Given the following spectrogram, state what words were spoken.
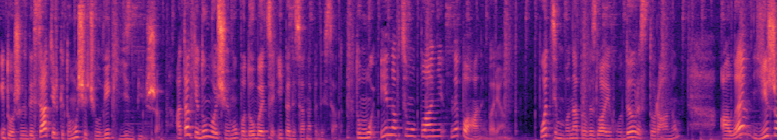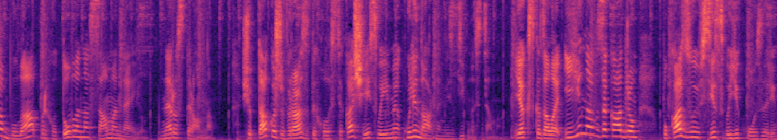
І то 60 тільки тому, що чоловік їсть більше. А так я думаю, що йому подобається і 50 на 50. Тому Інна в цьому плані непоганий варіант. Потім вона привезла його до ресторану. Але їжа була приготовлена саме нею, не ресторанна. Щоб також вразити холостяка ще й своїми кулінарними здібностями. Як сказала Іїна за кадром, показую всі свої козирі.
